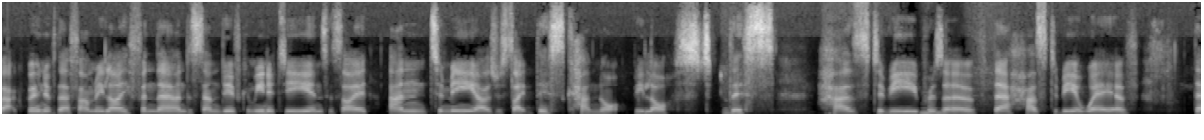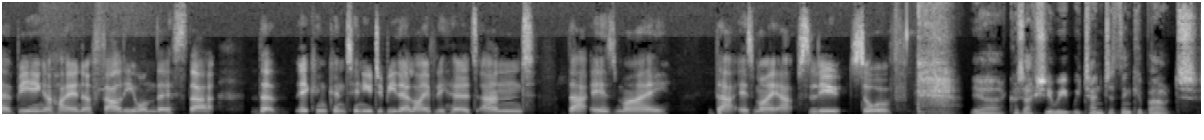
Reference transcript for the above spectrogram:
backbone of their family life and their understanding of community and society. And to me, I was just like, this cannot be lost. This has to be hmm. preserved. There has to be a way of there being a high enough value on this that that it can continue to be their livelihood. And that is my that is my absolute sort of Yeah, because actually we, we tend to think about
